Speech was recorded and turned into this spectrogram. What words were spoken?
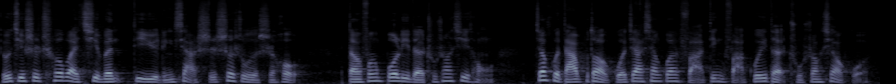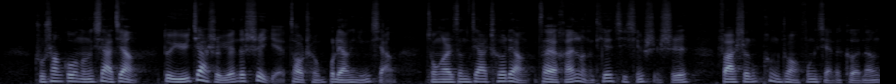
尤其是车外气温低于零下十摄氏度的时候，挡风玻璃的除霜系统将会达不到国家相关法定法规的除霜效果，除霜功能下降。对于驾驶员的视野造成不良影响，从而增加车辆在寒冷天气行驶时发生碰撞风险的可能，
